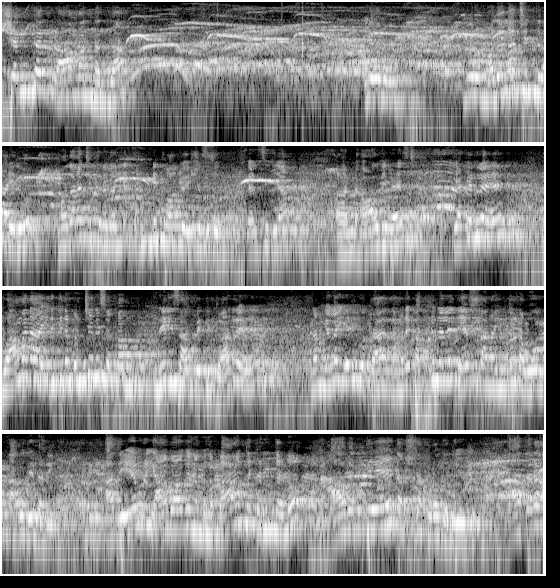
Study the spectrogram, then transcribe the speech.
ಶಂಕರ್ ರಾಮನ್ ಅಂತ. ಇವರು, ಇವರ ಮೊದಲ ಚಿತ್ರ ಇದು. ಮೊದಲ ಚಿತ್ರದಲ್ಲಿ ಖಂಡಿತವಾಗ್ಲೂ ಯಶಸ್ಸು ಗಳಿಸಿದ್ಯಾ. ಆ್ಯಂಡ್ ಆಲ್ ದಿ ಬೆಸ್ಟ್ ಯಾಕೆಂದರೆ ವಾಮನ ಇದಕ್ಕಿಂತ ಮುಂಚೆನೇ ಸ್ವಲ್ಪ ರಿಲೀಸ್ ಆಗಬೇಕಿತ್ತು. ಆದರೆ ನಮಗೆಲ್ಲ ಏನು ಗೊತ್ತಾ? ನಮ್ಮನೆ ಪಕ್ಕದಲ್ಲೇ ದೇವಸ್ಥಾನ ಇದ್ದರೂ ನಾವು ಹೋಗಕ್ಕೆ ಆಗೋದಿಲ್ಲ ರೀ. ಆ ದೇವರು ಯಾವಾಗ ನಮ್ಮನ್ನು ಬಾ ಅಂತ ಕರೀತಾನೋ ಆವತ್ತೇ ದರ್ಶನ ಕೊಡೋದು ದೇವಿ ಆ ಥರ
